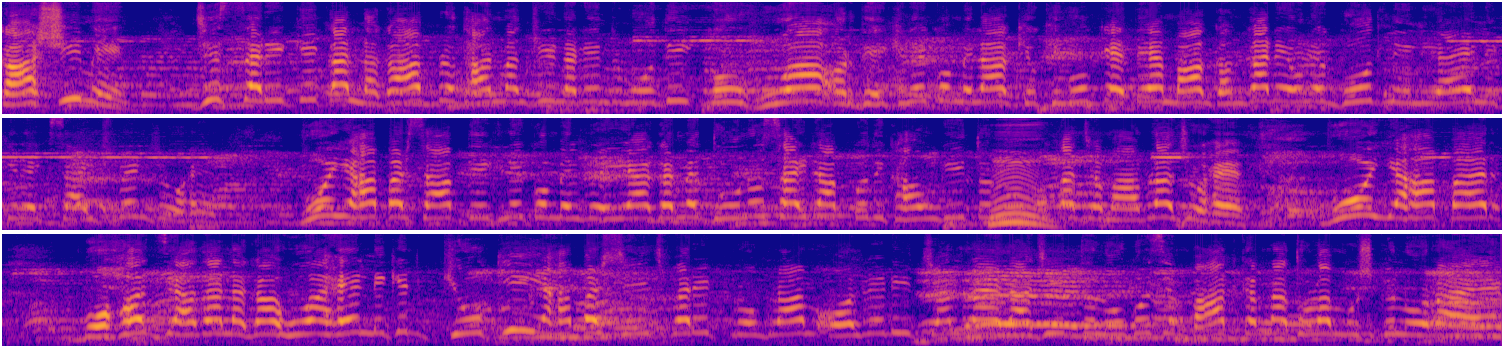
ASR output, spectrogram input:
काशी में जिस तरीके का लगाव प्रधानमंत्री नरेंद्र मोदी को हुआ और देखने को मिला, क्योंकि वो कहते हैं, माँ गंगा ने उन्हें गोद ले लिया है, लेकिन एक्साइटमेंट जो है वो यहाँ पर साफ़ देखने को मिल रही है। अगर मैं दोनों साइड आपको दिखाऊँगी तो हम्म। लोगों का जमावड़ा जो है वो यहाँ पर बहुत ज़्यादा लगा हुआ है। लेकिन क्योंकि यहाँ पर स्टेज पर एक प्रोग्राम ऑलरेडी चल रहा है राजीव तो लोगों से बात करना थोड़ा मुश्किल हो रहा है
